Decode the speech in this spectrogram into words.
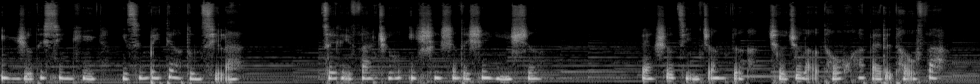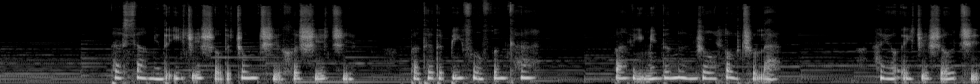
玉茹的性欲已经被调动起来。嘴里发出一声声的呻吟声，两手紧张的扯住老头花白的头发。他下面的一只手的中指和食指，把他的逼缝分开，把里面的嫩肉露出来，还有一只手指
